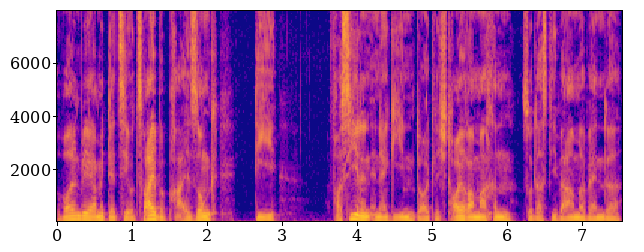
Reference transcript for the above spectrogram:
wollen wir ja mit der CO2-Bepreisung die fossilen Energien deutlich teurer machen, sodass die Wärmewende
